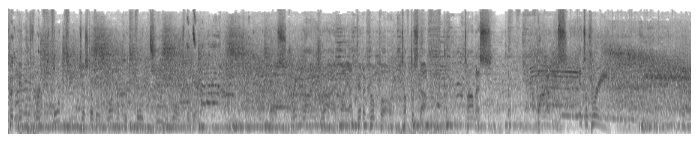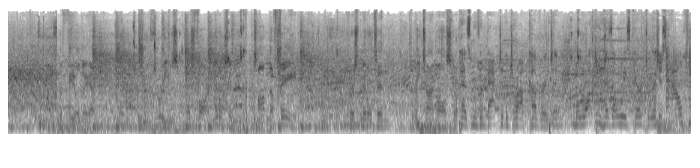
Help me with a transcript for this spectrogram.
Couldn't hit the third 14, just over 114 points per game. A straight line drive by Antetokounmpo. Tough to stop. Thomas bottoms. It's a three. On the field, they have two threes thus far. Middleton on the fade. Khris Middleton, three-time All-Star. Lopez moving back to the drop coverage. And Milwaukee has always characterized just how he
